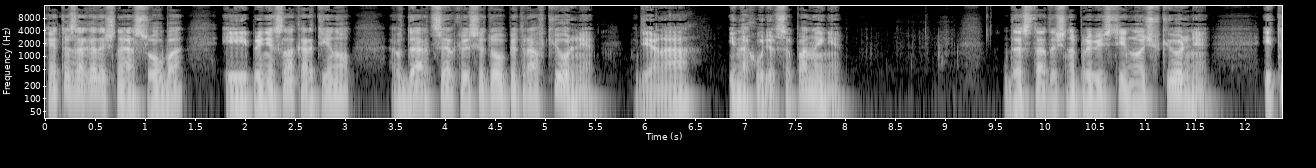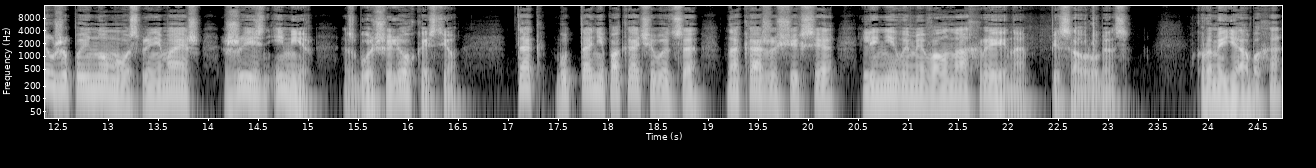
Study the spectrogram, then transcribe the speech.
Эта загадочная особа и принесла картину в дар церкви святого Петра в Кёльне, где она и находится поныне. Достаточно провести ночь в Кёльне, и ты уже по-иному воспринимаешь жизнь и мир с большей легкостью, так, будто они покачиваются на кажущихся ленивыми волнах Рейна, писал Рубенс. Кроме Ябаха,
